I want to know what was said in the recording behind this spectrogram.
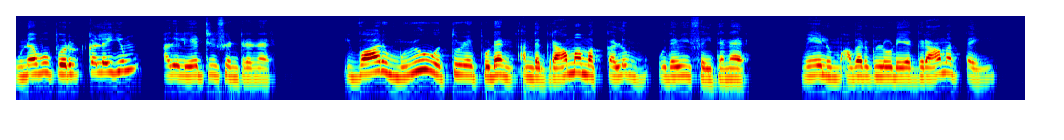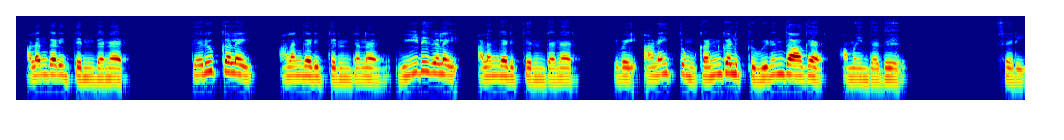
உணவுப் பொருட்களையும் அதில் ஏற்றி சென்றனர். இவ்வாறு முழு ஒத்துழைப்புடன் அந்த கிராம மக்களும் உதவி செய்தனர். மேலும் அவர்களுடைய கிராமத்தை அலங்கரித்திருந்தனர் தெருக்களை அலங்கரித்திருந்தனர். வீடுகளை அலங்கரித்திருந்தனர். இவை அனைத்தும் கண்களுக்கு விருந்தாக அமைந்தது. சரி.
